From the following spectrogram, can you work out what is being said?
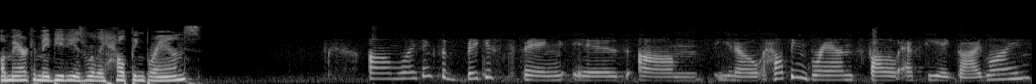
American Made Beauty is really helping brands? Um, well, I think the biggest thing is, um, you know, helping brands follow FDA guidelines.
